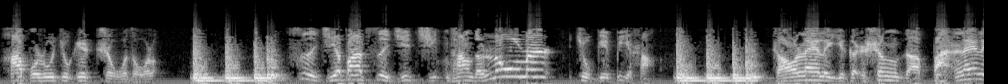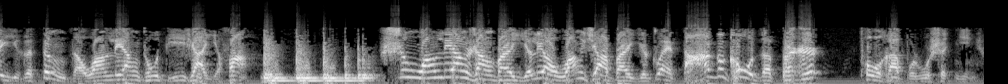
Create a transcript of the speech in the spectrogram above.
还不如就给支吾走了，自己把自己金堂的楼门就给闭上了，找来了一根绳子，搬来了一个凳子，往梁头底下一放，绳往梁上边一撂，往下边一拽，打个扣子，嘣儿头还不如伸进去。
